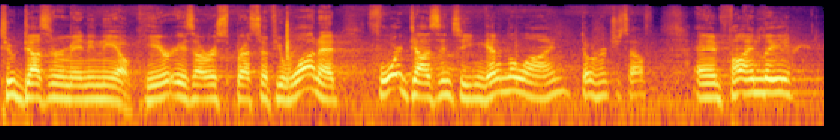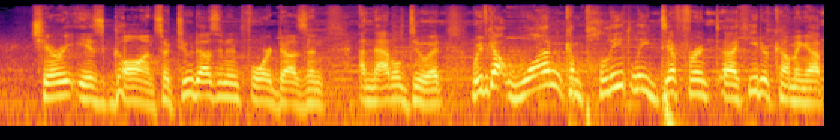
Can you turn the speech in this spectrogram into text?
Two dozen remaining in the oak. Here is our espresso. If you want it, four dozen so you can get in the line. Don't hurt yourself. And finally, cherry is gone. So two dozen and four dozen, and that'll do it. We've got one completely different uh, heater coming up.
